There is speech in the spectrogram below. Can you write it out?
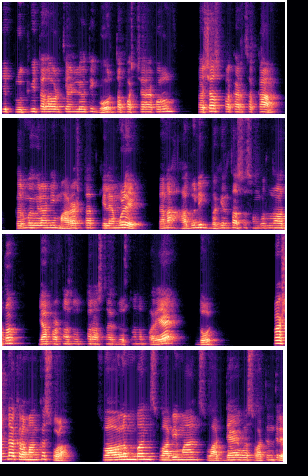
ती पृथ्वी तलावरती आणली होती घोर तपश्चर्या करून तशाच प्रकारचं काम कर्मवीरांनी महाराष्ट्रात केल्यामुळे त्यांना आधुनिक भगीरथ असं संबोधलं जातं. या प्रश्नाचं उत्तर असणारे दोस्तांना पर्याय दोन. प्रश्न क्रमांक सोळा. स्वावलंबन स्वाभिमान स्वाध्याय व स्वातंत्र्य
